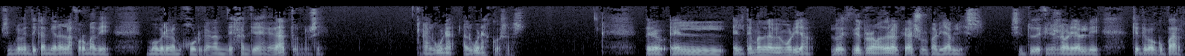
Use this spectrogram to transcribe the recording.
Simplemente cambiarán la forma de mover a lo mejor grandes cantidades de datos, no sé. Alguna, algunas cosas. Pero el, el tema de la memoria lo decide el programador al crear sus variables. Si tú defines una variable que te va a ocupar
